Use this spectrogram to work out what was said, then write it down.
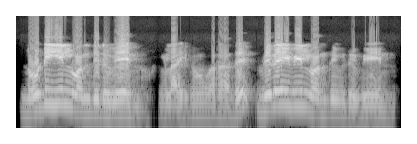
நொடியில் வந்துடுவேன் ஓகேங்களா? இதுவும் வராது. விரைவில் வந்து விடுவேன்.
